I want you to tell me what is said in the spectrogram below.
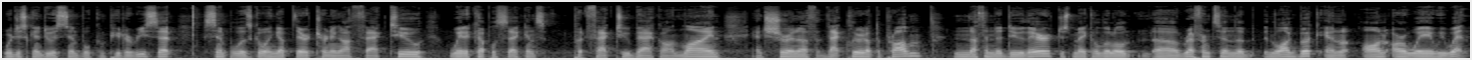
we're just going to do a simple computer reset. Simple as going up there turning off fac 2 wait a couple seconds put Fac2 back online, and sure enough, that cleared up the problem. Nothing to do there, just make a little uh, reference in the, in the logbook, and on our way we went.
